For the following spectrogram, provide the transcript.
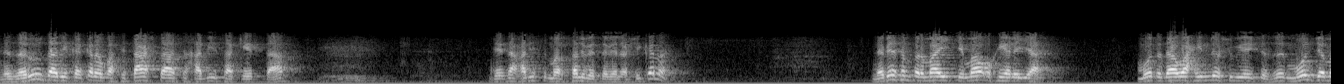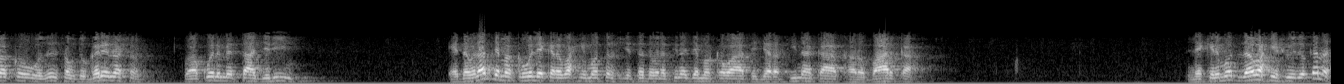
نه ضرور دا دی که کنه واسطه شته صحابي ساکت ته د دا حدیث مرسل وی ته ویل شي کنه نبی سم فرمایي چې ما او خیالیا مو ته دا وحی نه شوې چې زه مول جمع کوم او زه سوداګر نه شم واکونه مې تاجرین ا دولت جمع کولې کړه وحی مو ته چې ته دولتینه جمع کوا تجارتینه کا کاروبار کا لیکن مو ته دا وحی شوې ده کنه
